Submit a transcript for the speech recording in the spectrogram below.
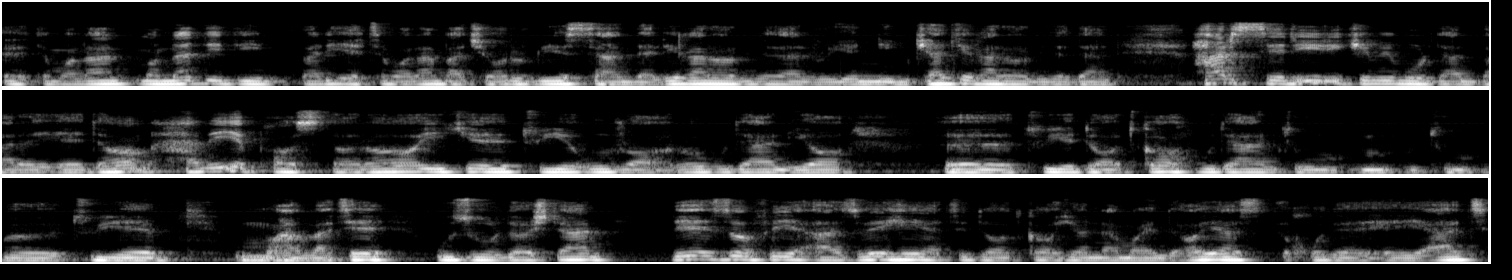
احتمالا ما ندیدیم ولی احتمالا بچه ها رو روی صندلی قرار می‌دادن روی نیمکتی قرار می‌دادن. هر سریری که میبردن برای اعدام همه پاسدارایی که توی اون راهرو بودن یا توی دادگاه بودن تو، تو، توی محوطه حضور داشتن. به اضافه اعضای هیئت دادگاه یا نماینده های از خود هیئت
